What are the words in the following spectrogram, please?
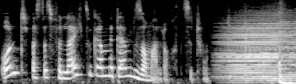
und was das vielleicht sogar mit deinem Sommerloch zu tun hat.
